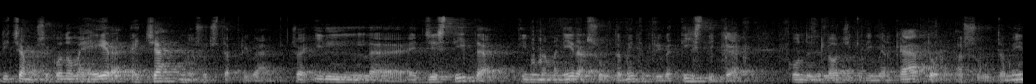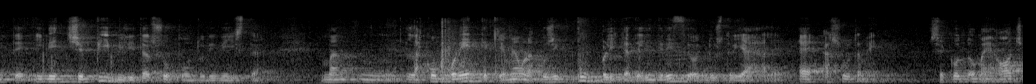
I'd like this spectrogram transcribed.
diciamo, secondo me era, è già una società privata, cioè il, è gestita in una maniera assolutamente privatistica, con delle logiche di mercato assolutamente ineccepibili dal suo punto di vista ma la componente, chiamiamola così, pubblica dell'indirizzo industriale è assolutamente, secondo me, oggi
